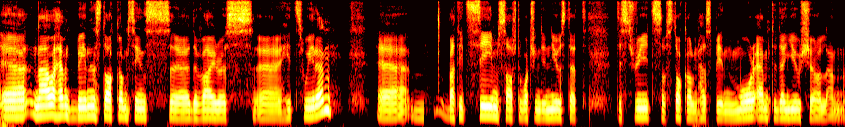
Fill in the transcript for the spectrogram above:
Uh, now I haven't been in Stockholm since uh, the virus hit Sweden. But it seems after watching the news that the streets of Stockholm has been more empty than usual and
